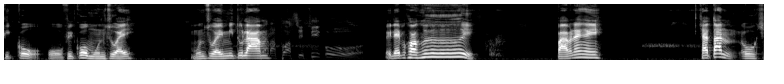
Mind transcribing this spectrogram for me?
ฟิโก้โอ้ฟิโก้หมุนสวย หมุนสวยมีตุลามเฮ้ยได้ไปครองเฮ้ยป่าดมันได้ไง ชาตันโอเค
